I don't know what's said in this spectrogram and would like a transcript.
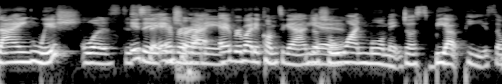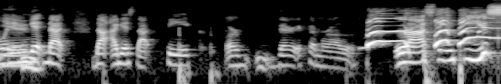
dying wish was to is to say everybody. that everybody come together and just for one moment, just be at peace. So when Yeah. you get that that I guess that fake or very ephemeral lasting peace.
